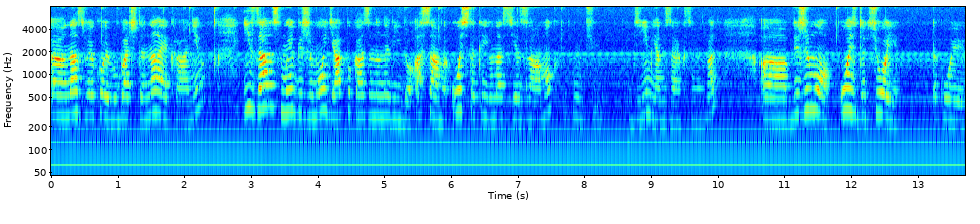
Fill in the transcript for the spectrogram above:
е, назву якої ви бачите на екрані. І зараз ми біжимо, як показано на відео. А саме, ось такий у нас є замок, чи дім, я не знаю, як це назвати. А, біжимо ось до цієї такої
